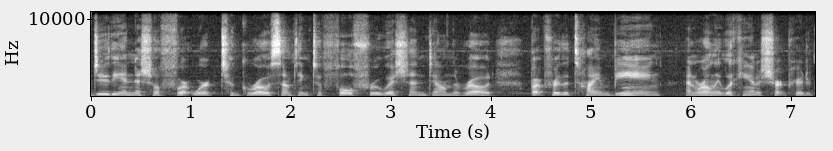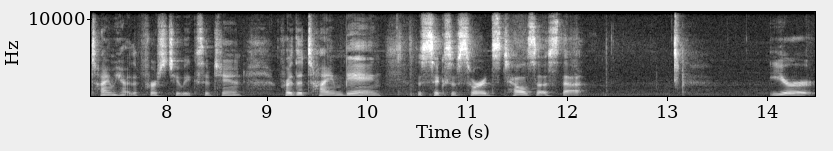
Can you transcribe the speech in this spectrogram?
do the initial footwork to grow something to full fruition down the road. But for the time being, and we're only looking at a short period of time here, the first two weeks of June, for the time being, the Six of Swords tells us that you're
